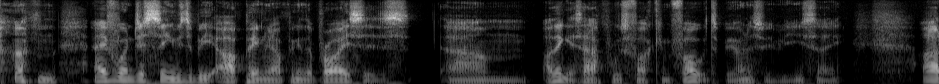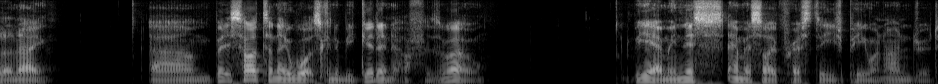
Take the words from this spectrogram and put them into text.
um, everyone just seems to be upping and upping the prices. Um, I think it's Apple's fucking fault, to be honest with you. Say, I don't know, um, but it's hard to know what's going to be good enough as well. But yeah, I mean, this MSI Prestige P100,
